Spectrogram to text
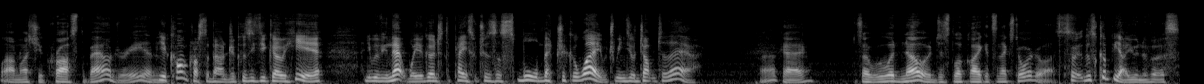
Well, unless you cross the boundary and You can't cross the boundary because if you go here and you're moving that way, you're going to the place which is a small metric away, which means you'll jump to there. okay. So we would know. It would just look like it's next door to us. So this could be our universe.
